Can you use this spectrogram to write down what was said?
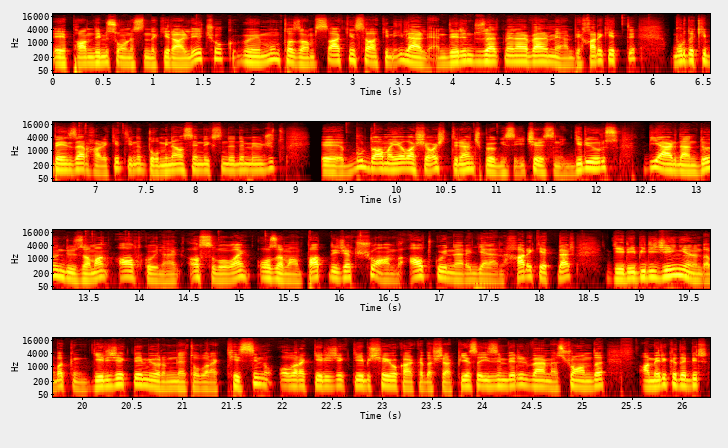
e, pandemi sonrasındaki ralliye çok e, muntazam, sakin sakin ilerleyen, derin düzeltmeler vermeyen bir hareketti. Buradaki benzer hareket yine dominans endeksinde de mevcut. E, burada ama yavaş yavaş direnç bölgesi içerisine giriyoruz. Bir yerden döndüğü zaman altcoin'ler asıl olay o zaman patlayacak. Şu anda altcoin'lere gelen hareketler gelebileceğin yanında bakın gelecek demiyorum net olarak kesin olarak gelecek diye bir şey yok arkadaşlar. Piyasa izin verir vermez. Şu anda Amerika'da bir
